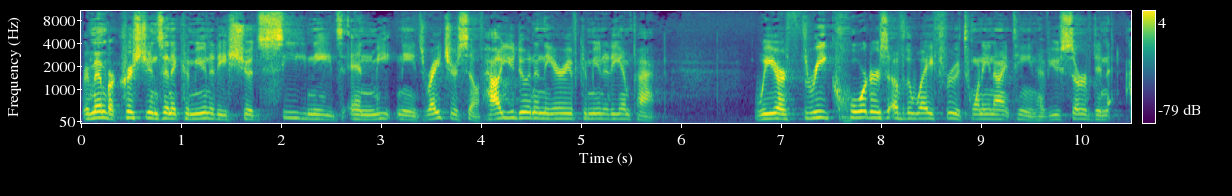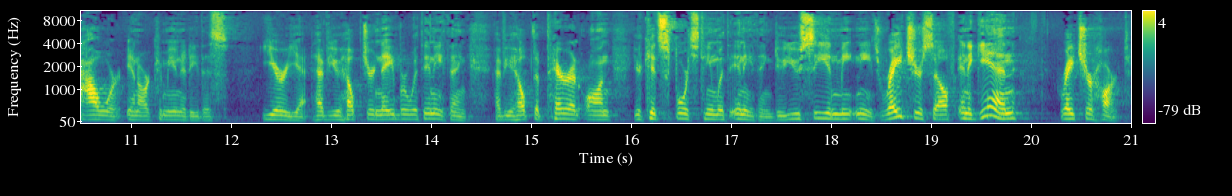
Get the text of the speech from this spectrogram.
Remember, Christians in a community should see needs and meet needs. Rate yourself. How you doing in the area of community impact? We are three quarters of the way through 2019. Have you served an hour in our community this year yet? Have you helped your neighbor with anything? Have you helped a parent on your kid's sports team with anything? Do you see and meet needs? Rate yourself, and again, rate your heart.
